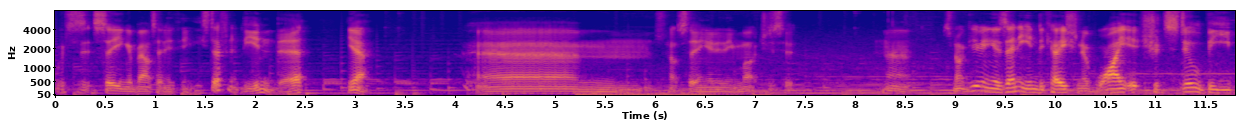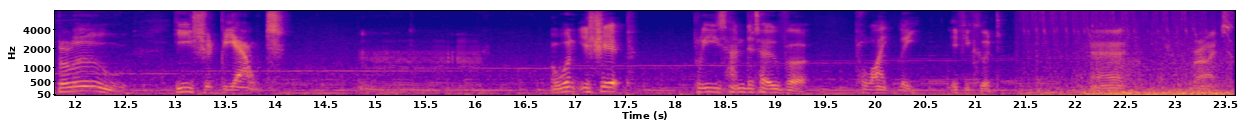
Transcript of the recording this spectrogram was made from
what is it saying about anything? He's definitely in there. Yeah, um, it's not saying anything much, is it? No. It's not giving us any indication of why it should still be blue. He should be out. I want your ship. Please hand it over. Politely, if you could. Uh, right.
